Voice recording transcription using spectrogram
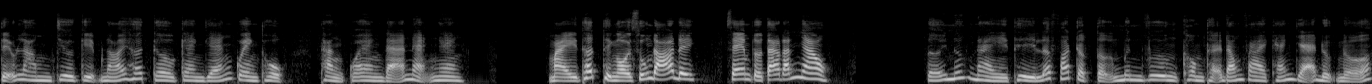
Tiểu Long chưa kịp nói hết câu can gián quen thuộc, thằng Quang đã nạn ngang. Mày thích thì ngồi xuống đó đi, xem tụi tao đánh nhau. Tới nước này thì lớp phó trật tự Minh Vương không thể đóng vai khán giả được nữa.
